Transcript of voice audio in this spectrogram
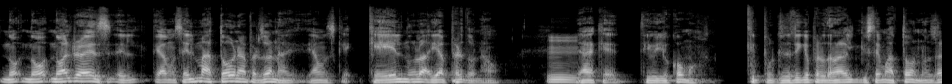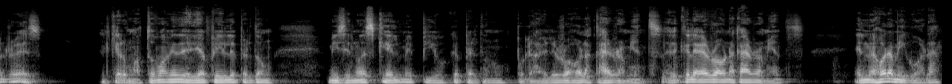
no, no, no al revés, él, digamos, él mató a una persona, digamos, que, que él no lo había perdonado. Mm. Ya que, digo yo, ¿cómo? ¿Que ¿Por qué usted tiene que perdonar a alguien que usted mató? No es al revés. El que lo mató más bien debería pedirle perdón. Me dice, no, es que él me pidió que perdonó por haberle robado la caja de herramientas. Él que le había robado una caja de herramientas. El mejor amigo, ¿verdad?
